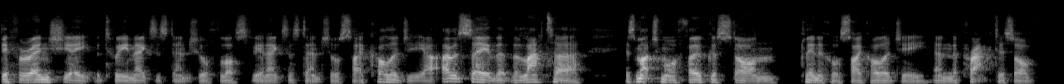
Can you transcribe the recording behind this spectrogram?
differentiate between existential philosophy and existential psychology? I would say that the latter is much more focused on clinical psychology and the practice of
